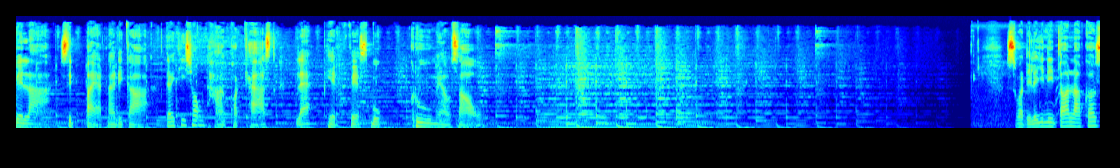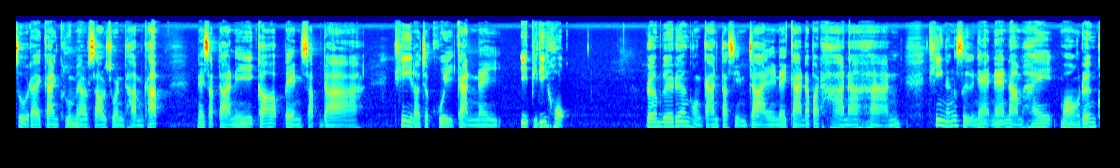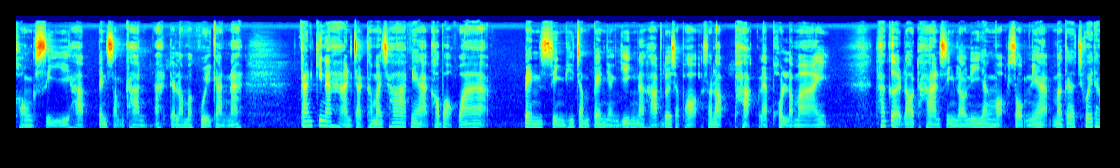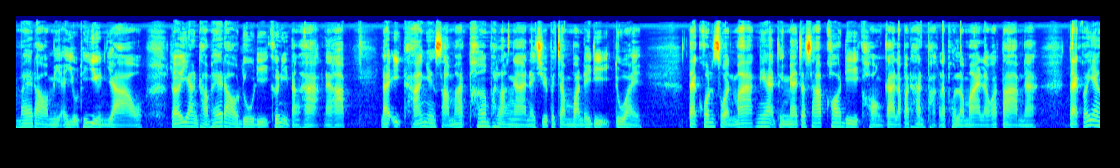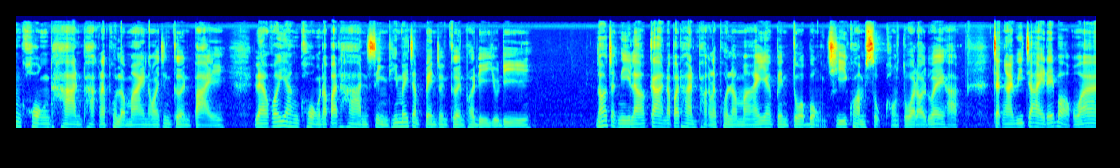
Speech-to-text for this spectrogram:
เวลา 18 นาฬิกาได้ที่ช่องทางพอดแคสต์และเพจ Facebook ครูแมวเซาสวัสดีและยินดีต้อนรับเข้าสู่รายการครูแมวเซาชวนทำครับ ในสัปดาห์นี้ก็เป็นสัปดาห์ที่เราจะคุยกันใน EP ที่ 6 เริ่มด้วยเรื่องของการตัดสินใจในการรับประทานอาหาร ที่หนังสือเนี่ยแนะนำให้มองเรื่องของสีครับเป็นสำคัญอะเดี๋ยวเรามาคุยกันนะ การกินอาหารจากธรรมชาติเนี่ยเขาบอกว่าเป็นสิ่งที่จำเป็นอย่างยิ่งนะครับ โดยเฉพาะสำหรับผักและผลไม้ ถ้าเกิดเราทานสิ่งเหล่านี้อย่างเหมาะสมเนี่ยมันก็จะช่วยทำให้เรามีอายุที่ยืนยาว แล้วยังทำให้เราดูดีขึ้นอีกต่างหากนะครับ และอีกทั้งยังสามารถเพิ่มพลังงานในชีวิตประจำวันได้ดีอีกด้วย แต่คนส่วนมากเนี่ยถึงแม้จะทราบข้อดีของการรับประทานผักและผลไม้แล้วก็ตามนะ แต่ก็ยังคงทานผักและผลไม้น้อยจนเกินไป แล้วก็ยังคงรับประทานสิ่งที่ไม่จำเป็นจนเกินพอดีอยู่ดี นอกจากนี้แล้วการรับประทานผักและผลไม้ยังเป็นตัวบ่งชี้ความสุขของตัวเราด้วยครับ จากงานวิจัยได้บอกว่า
